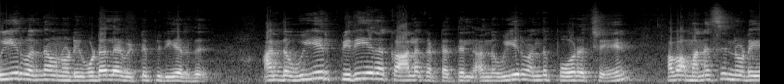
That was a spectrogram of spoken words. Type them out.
உயிர் வந்து அவனுடைய உடலை விட்டு பிரியறது. அந்த உயிர் பிரியற காலகட்டத்தில் அந்த உயிர் வந்து போகிறச்சு அவன் மனசினுடைய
